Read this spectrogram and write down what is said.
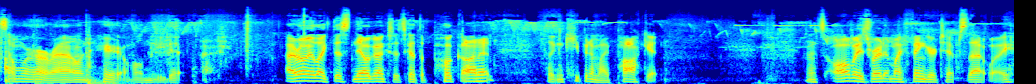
somewhere around here we'll need it. I really like this nail gun because it's got the hook on it so I can keep it in my pocket. And it's always right at my fingertips that way.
